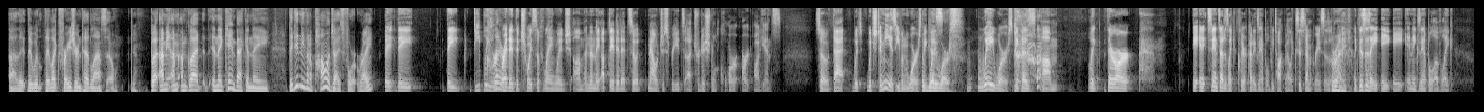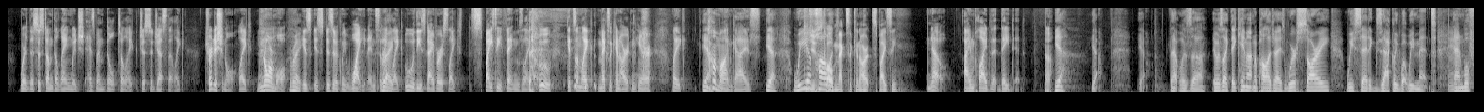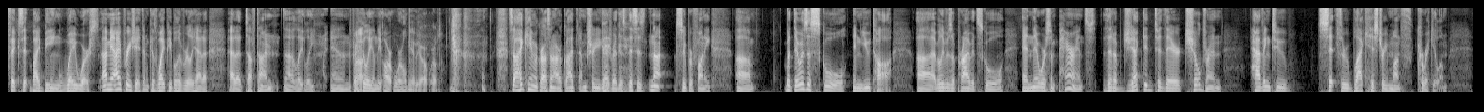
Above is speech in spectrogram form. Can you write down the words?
Uh, they they would they like Frasier and Ted Lasso. Yeah. But I mean, I'm I'm glad, and they came back and they they didn't even apologize for it, right? they they they deeply Clarif- regretted the choice of language, um, and then they updated it so it now just reads uh, traditional core art audience. So that which which to me is even worse because Way worse. way worse because um like there are and it stands out as like a clear cut example if we talk about like systemic racism Right. like this is a, a, a an example of like where the system the language has been built to like just suggest that like traditional like normal Right. is is specifically white instead Right. of like ooh these diverse like spicy things like ooh get some like mexican art in here like Yeah. come on guys Yeah, we Did you just call apologize. Mexican art spicy? no i implied that they did Yeah. Yeah. Yeah. That was uh it was like they came out and apologized. We're sorry. We said exactly what we meant. And we'll fix it by being way worse. I mean, I appreciate them because white people have really had a had a tough time uh, lately and particularly in the art world. Yeah, the art world. So I came across an article. I, I'm sure you guys read this. This is not super funny, um, but there was a school in Utah. Uh, I believe it was a private school, and there were some parents that objected to their children having to sit through Black History Month curriculum,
